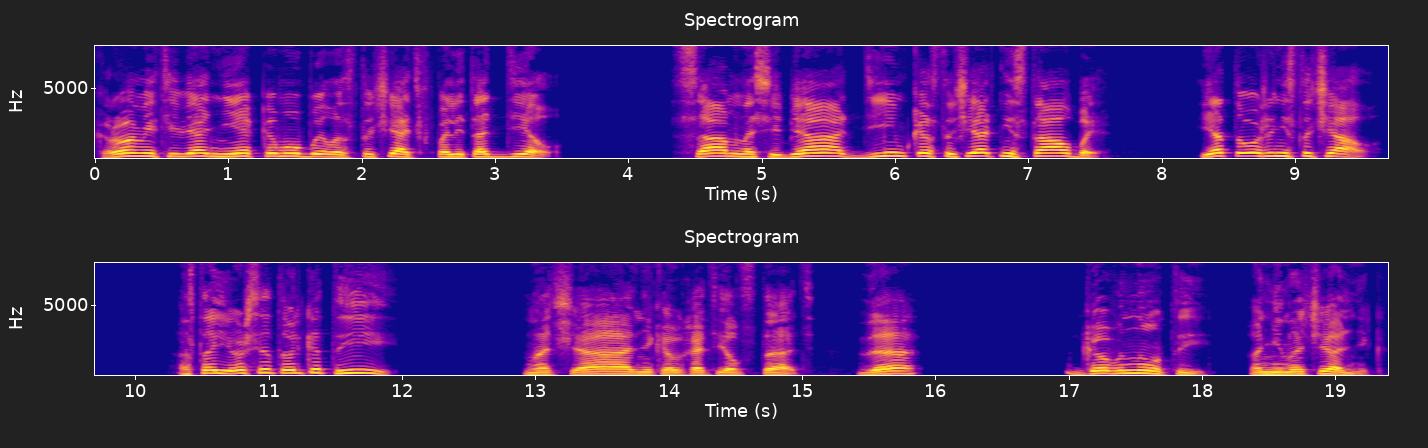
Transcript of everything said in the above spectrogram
Кроме тебя некому было стучать в политотдел. Сам на себя Димка стучать не стал бы. Я тоже не стучал. Остаешься только ты. Начальником хотел стать, да? Говно ты, а не начальник.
